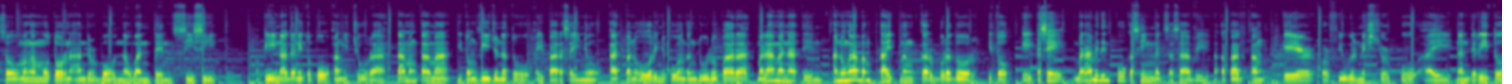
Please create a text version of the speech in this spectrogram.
so mga motor na underbone na 110cc Okay, na ganito po ang itsura. Tamang-tama, itong video na to ay para sa inyo at panoorin nyo po hanggang dulo para malaman natin ano nga bang type ng karburador ito. Okay, kasi marami din po kasing nagsasabi na kapag ang air or fuel mixture po ay nandirito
